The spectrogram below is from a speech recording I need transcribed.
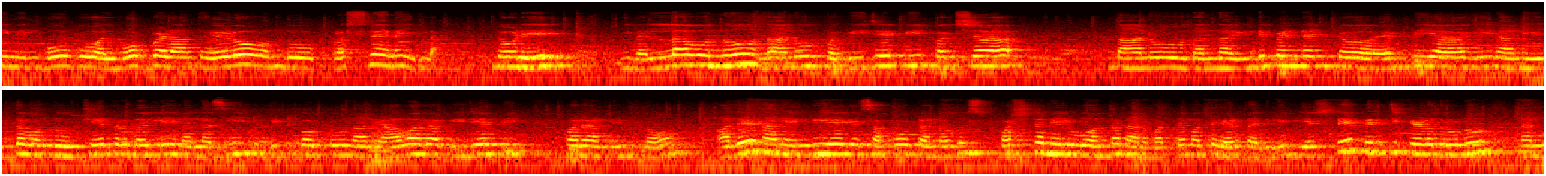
ನೀನು ಇಲ್ಲಿ ಹೋಗು, ಅಲ್ಲಿ ಹೋಗಬೇಡ ಅಂತ ಹೇಳೋ ಒಂದು ಪ್ರಶ್ನೆನೇ ಇಲ್ಲ. ನೋಡಿ, ಇವೆಲ್ಲವನ್ನು ನಾನು ಬಿ ಜೆ ಪಿ ಪಕ್ಷ ನಾನು ನನ್ನ ಇಂಡಿಪೆಂಡೆಂಟ್ ಎಂ ಪಿ ಆಗಿ ನಾನು ಇದ್ದ ಒಂದು ಕ್ಷೇತ್ರದಲ್ಲಿ ನನ್ನ ಸೀಟ್ ಬಿಟ್ಟುಕೊಟ್ಟು ನಾನು ಯಾವಾಗ ಬಿ ಜೆ ಪಿ ಪರ ನಿಂತನೋ, ಅದೇ ನಾನು ಎನ್ ಡಿ ಎಗೆ ಸಪೋರ್ಟ್ ಅನ್ನೋದು ಸ್ಪಷ್ಟ ನಿಲುವು ಅಂತ ನಾನು ಮತ್ತೆ ಮತ್ತೆ ಹೇಳ್ತಾ ಇದ್ದೀನಿ. ಎಷ್ಟೇ ತಿರುಚಿ ಕೇಳಿದ್ರು ನನ್ನ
